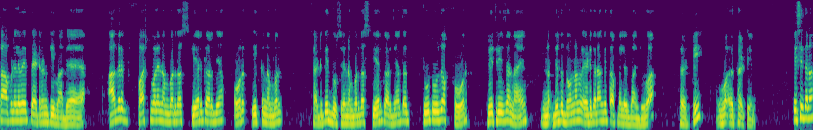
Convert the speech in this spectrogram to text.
ਤਾਂ ਆਪਣੇ ਲਈ ਪੈਟਰਨ ਕੀ ਬਣ ਰਿਹਾ ਹੈ ਅਗਰ ਫਸਟ ਵਾਲੇ ਨੰਬਰ ਦਾ ਸਕੁਅਰ ਕਰਦੇ ਹਾਂ ਔਰ ਇੱਕ ਨੰਬਰ ਛੱਡ ਕੇ ਦੂਸਰੇ ਨੰਬਰ ਦਾ ਸਕੁਅਰ ਕਰਦੇ ਆ ਤਾਂ 2 2 ਦਾ 4 3 3 ਦਾ 9 ਜਦੋਂ ਦੋਨਾਂ ਨੂੰ ਐਡ ਕਰਾਂਗੇ ਤਾਂ ਆਪਣੇ ਲਈ ਬਣ ਜਾਊਗਾ 30 13 ਇਸੇ ਤਰ੍ਹਾਂ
